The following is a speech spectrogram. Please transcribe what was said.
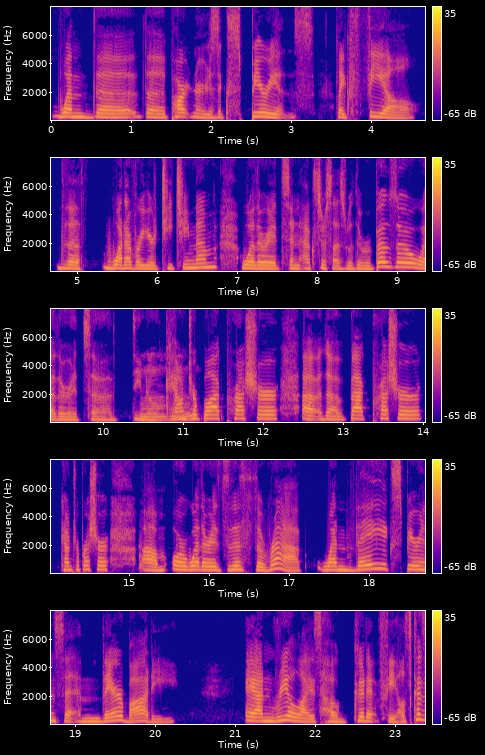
when the the partners experience like feel the whatever you're teaching them whether it's an exercise with a rebozo whether it's a you know Mhm. counter black pressure uh, the back pressure counter pressure um, or whether it's this the wrap when they experience it in their body and realize how good it feels because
